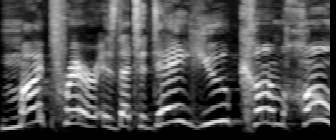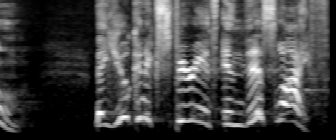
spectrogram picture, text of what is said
my prayer is that today you come home, that you can experience in this life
